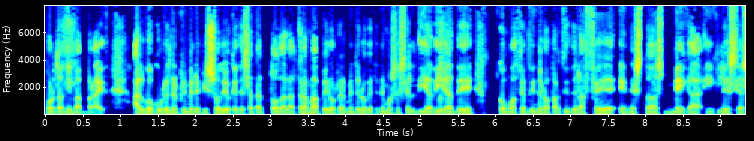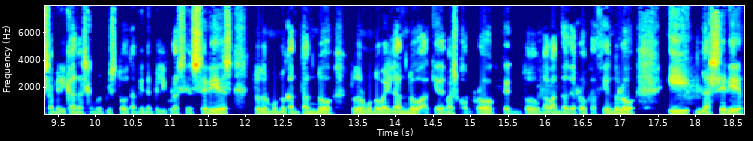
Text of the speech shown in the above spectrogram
por Danny McBride. Algo ocurre en el primer episodio que desata toda la trama, pero realmente lo que tenemos es el día a día de cómo hacer dinero a partir de la fe en estas mega iglesias americanas que hemos visto también en películas y en series, todo el mundo cantando, todo el mundo bailando, aquí además con rock, toda una banda de rock haciéndolo, y la serie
